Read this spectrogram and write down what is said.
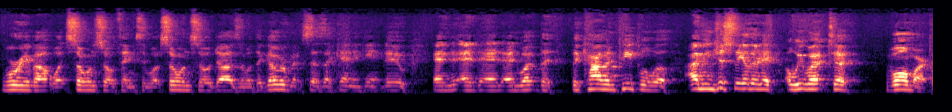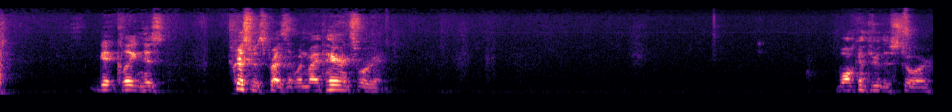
worry about what so and so thinks and what so and so does and what the government says I can and can't do and and and, and what the, the common people will. I mean, just the other day oh, we went to Walmart get Clayton his Christmas present when my parents were in. Walking through the store.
